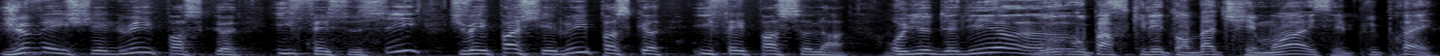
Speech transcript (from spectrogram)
je vais chez lui parce qu'il fait ceci, je vais pas chez lui parce qu'il ne fait pas cela. Au lieu de dire. euh, ou parce qu'il est en bas de chez moi et c'est le plus près.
